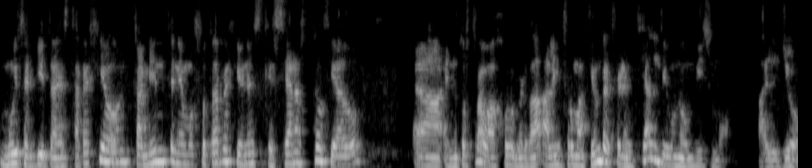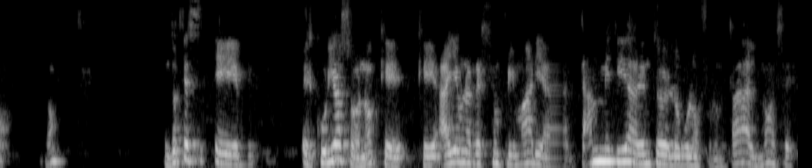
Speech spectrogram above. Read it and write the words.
muy cerquita de esta región, también tenemos otras regiones que se han asociado ah, en otros trabajos ¿verdad? a la información referencial de uno mismo, al yo. Entonces, eh, es curioso ¿no? que, que, haya una región primaria tan metida dentro del lóbulo frontal, ¿no? ese,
